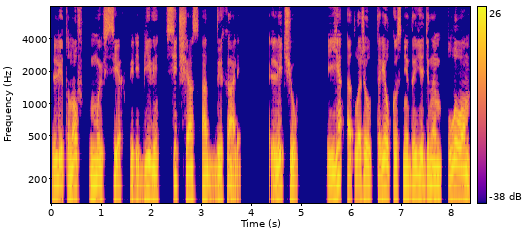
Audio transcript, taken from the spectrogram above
Летунов мы всех перебили, сейчас отдыхали. Лечу. Я отложил тарелку с недоеденным пловом,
